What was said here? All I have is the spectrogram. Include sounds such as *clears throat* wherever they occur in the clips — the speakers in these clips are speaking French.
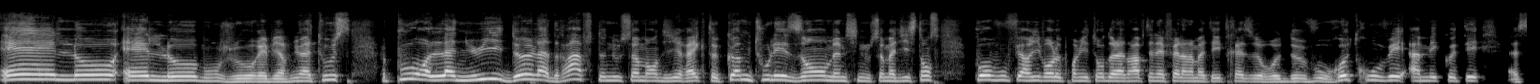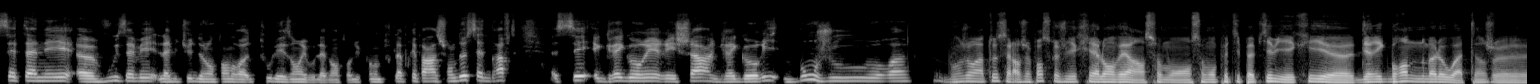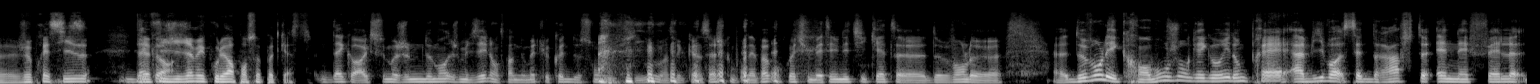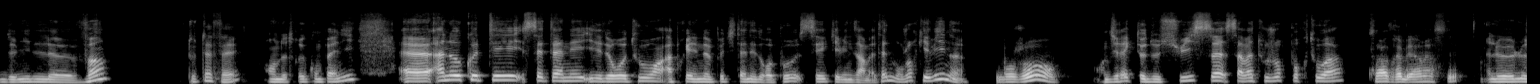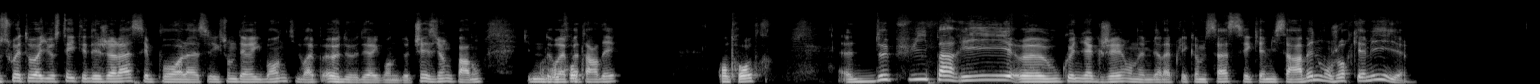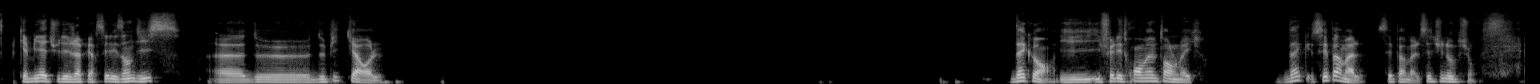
Hello, hello, bonjour et bienvenue à tous pour la nuit de la draft. Nous sommes en direct comme tous les ans, même si nous sommes à distance, pour vous faire vivre le premier tour de la draft NFL. Alain Mattei, très heureux de vous retrouver à mes côtés euh, cette année. Euh, Vous avez l'habitude de l'entendre tous les ans et vous l'avez entendu pendant toute la préparation de cette draft. C'est Grégory Richard. Grégory, bonjour. Bonjour à tous. Alors, je pense que je l'ai écrit à l'envers hein, sur mon sur mon petit papier, mais il y a écrit euh, Derek Brand Malowatt. Hein, je, je précise. J'affiche jamais couleur pour ce podcast. D'accord, excuse-moi, je me demande, je me disais, il est en train de nous mettre le code de son wifi *laughs* ou un truc comme ça. Je comprenais pas pourquoi tu mettais une étiquette euh, devant le euh, devant l'écran. Bonjour Grégory, donc prêt à vivre cette draft NFL 2020 Tout à fait. En notre compagnie. Euh, à nos côtés, cette année, il est de retour après une petite année de repos. C'est Kevin Zarmaten. Bonjour Kevin, Bonjour, en direct de Suisse. Ça va toujours pour toi? Ça va très bien, merci. Le, le Sweat Ohio State est déjà là. C'est pour la sélection de Derek Brand qui devrait euh, de Derek Brand, de Chase Young, pardon, qui ne Entre devrait pas tarder. Entre autres, Euh, Depuis Paris, euh, ou Cognac J, on aime bien l'appeler comme ça, c'est Camille Saraben. Bonjour Camille. Camille, as-tu déjà percé les indices? Euh, de, Pete Carroll D'accord, il, fait les trois en même temps, le mec. C'est pas mal, c'est pas mal, c'est une option.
